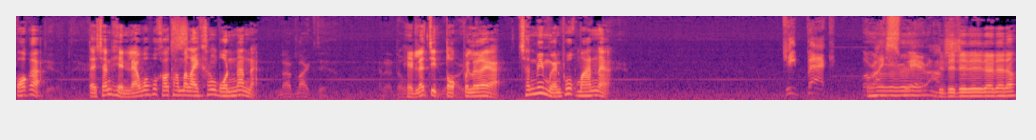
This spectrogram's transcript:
ฟอกอะ Did up there. แต่ฉันเห็นแล้วว่าพวกเขาทำอะไรข้างบนนั่นอะ Not like them. And I don't เห็นแล้ว think จิต you ตก are ไปเลยอะฉันไม่เหมือนพวกมันอะ Keep back, เอ or I อ swear เดี๋ยว I'll เดี๋ยวเดี๋ยวเดี๋ยวเดี๋ยว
